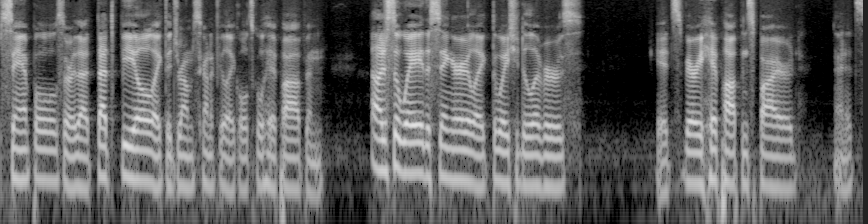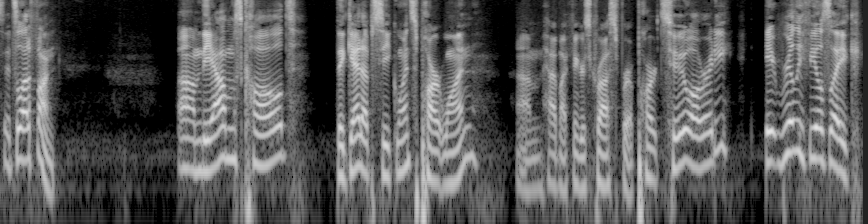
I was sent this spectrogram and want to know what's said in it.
samples or that that feel like the drums kind of feel like old school hip hop and uh, just the way the singer like the way she delivers it's very hip hop inspired and it's it's a lot of fun. Um the album's called the get up sequence part 1 um have my fingers crossed for a part 2 already. It really feels like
